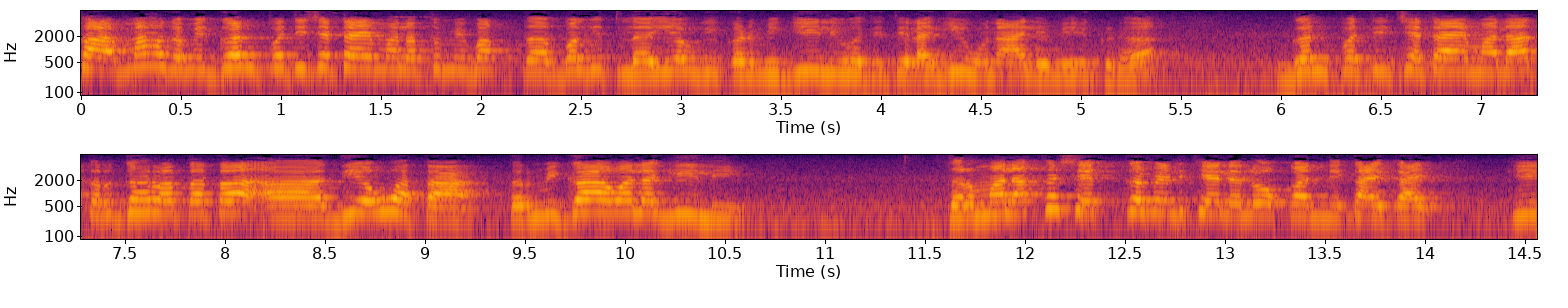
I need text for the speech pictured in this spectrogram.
का महाग मी गणपतीच्या टायमाला तुम्ही बघता बघितलं योगीकडे मी गेली होती तिला घेऊन आली मी इकडं. गणपतीच्या टायमाला तर घरात आता देव होता तर मी गावाला गेली. तर मला कसे कमेंट केले लोकांनी काय काय? की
